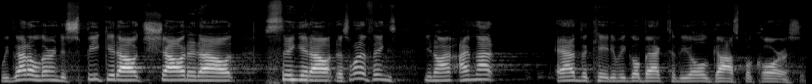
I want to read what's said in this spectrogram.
We've got to learn to speak it out, shout it out, sing it out. That's one of the things, you know, I'm not advocating we go back to the old gospel choruses.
